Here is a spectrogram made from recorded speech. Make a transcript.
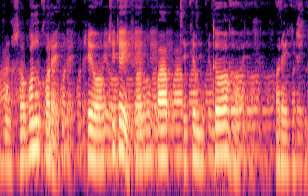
এবং শ্রবণ করে, সে অচিরেই সর্বপাপ থেকে মুক্ত হয়। হরে কৃষ্ণ।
